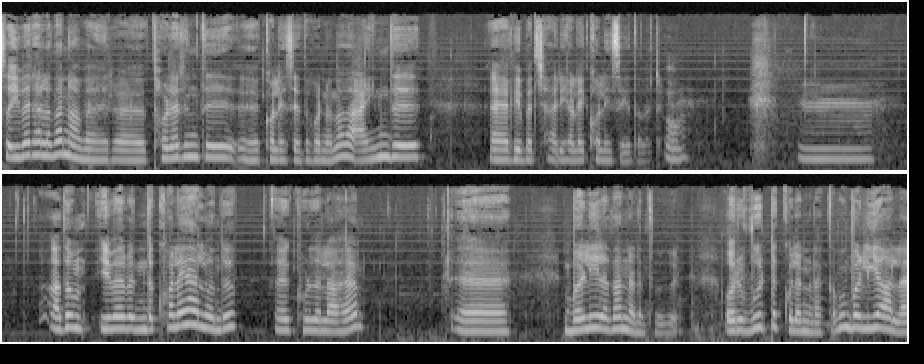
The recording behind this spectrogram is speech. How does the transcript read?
ஸோ இவரால் தான் அவர் தொடர்ந்து கொலை செய்து கொண்டு வந்தார். ஐந்து விபச்சாரிகளை கொலை செய்தவர். அதுவும் இவர் இந்த கொலையால் வந்து கூடுதலாக வெளியில் தான் நடந்தது. ஒரு வீட்டுக்குள்ளே நடக்கவும் வெளியால்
